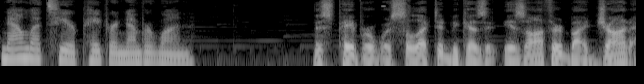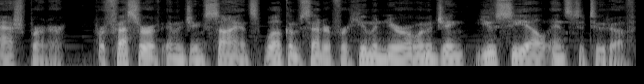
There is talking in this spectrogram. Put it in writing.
Now let's hear paper number one. This paper was selected because it is authored by John Ashburner, Professor of Imaging Science, Wellcome Center for Human Neuroimaging, UCL Institute of.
